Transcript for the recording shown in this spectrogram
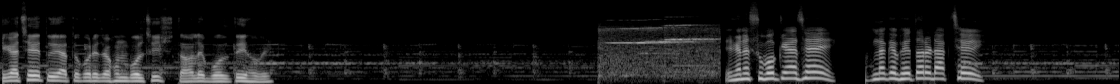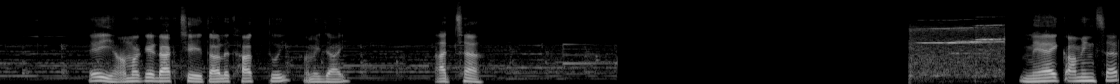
ঠিক আছে তুই এত করে যখন বলছিস তাহলে বলতেই হবে। এখানে শুভ কে আছে? আপনাকে ভেতরে ডাকছে। এই আমাকে ডাকছে তাহলে থাক তুই আমি যাই। আচ্ছা। May I coming sir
